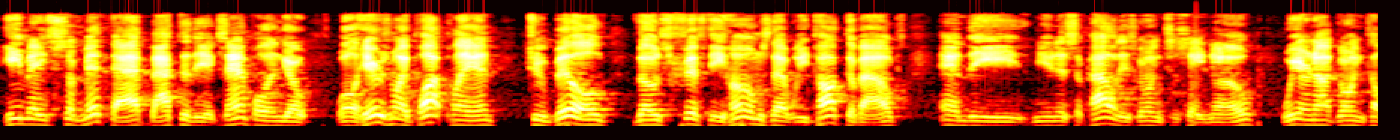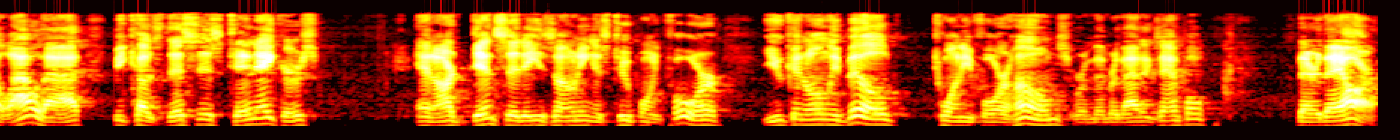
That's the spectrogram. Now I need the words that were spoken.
He may submit that back to the example and go, well, here's my plot plan to build those 50 homes that we talked about. And the municipality is going to say, no, we are not going to allow that because this is 10 acres and our density zoning is 2.4. You can only build 24 homes. Remember that example? There they are.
